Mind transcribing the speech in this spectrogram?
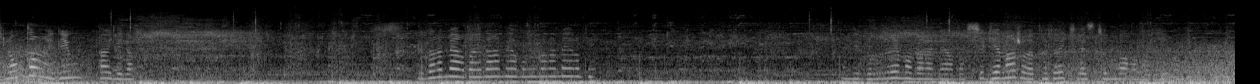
Je l'entends, il est où? Ah il est là. On est dans la merde, on est dans la merde, on est dans la merde. On est vraiment dans la merde. Ce gamin, j'aurais préféré qu'il reste mort, vous voyez.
